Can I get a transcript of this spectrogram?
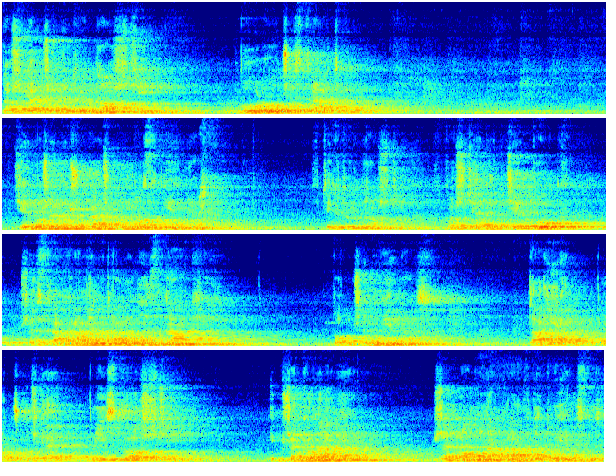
doświadczymy trudności, bólu czy straty. Gdzie możemy szukać umocnienia w tych trudnościach? W Kościele, gdzie Bóg przez sakramentalne znaki podtrzymuje nas, daje poczucie bliskości i przekonanie, że On naprawdę tu jest.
